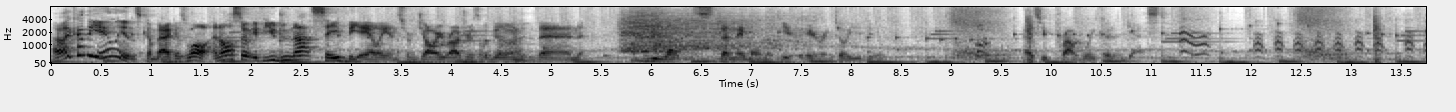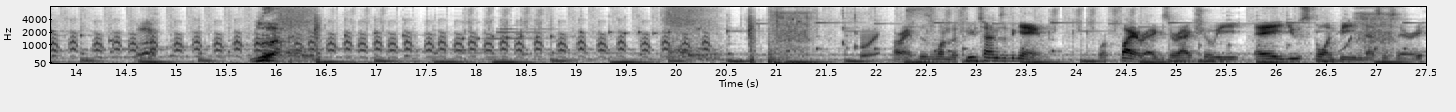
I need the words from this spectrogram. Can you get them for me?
I like how the aliens come back as well. And also, if you do not save the aliens from Jolly Roger's Lagoon, then you won't. Then they won't appear here until you do, as you probably could have guessed. Alright, this is one of the few times of the game where fire eggs are actually A, useful, and B, necessary.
